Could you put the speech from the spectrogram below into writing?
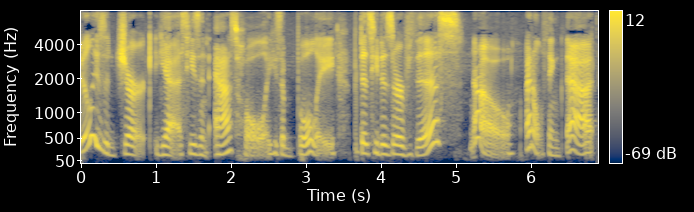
Billy's a jerk. Yes, he's an asshole. He's a bully. But does he deserve this? No, I don't think that.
